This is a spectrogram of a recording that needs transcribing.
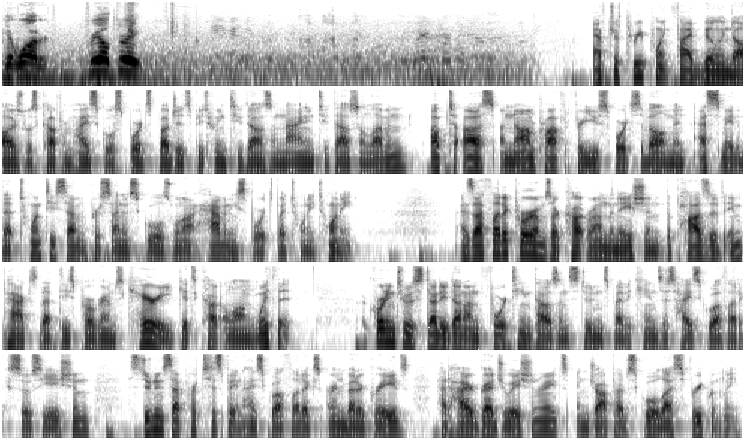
Get water. 303. After $3.5 billion was cut from high school sports budgets between 2009 and 2011, Up to Us, a nonprofit for youth sports development, estimated that 27% of schools will not have any sports by 2020. As athletic programs are cut around the nation, the positive impact that these programs carry gets cut along with it. According to a study done on 14,000 students by the Kansas High School Athletic Association, students that participate in high school athletics earn better grades, had higher graduation rates, and dropped out of school less frequently.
